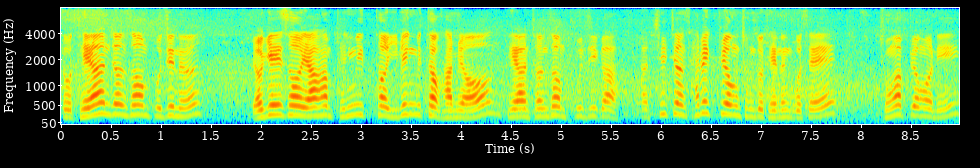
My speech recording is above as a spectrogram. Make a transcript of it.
또 대한전선 부지는 여기에서 약 한 100m, 200m 가면 대한전선 부지가 한 7,400병 정도 되는 곳에 종합병원이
